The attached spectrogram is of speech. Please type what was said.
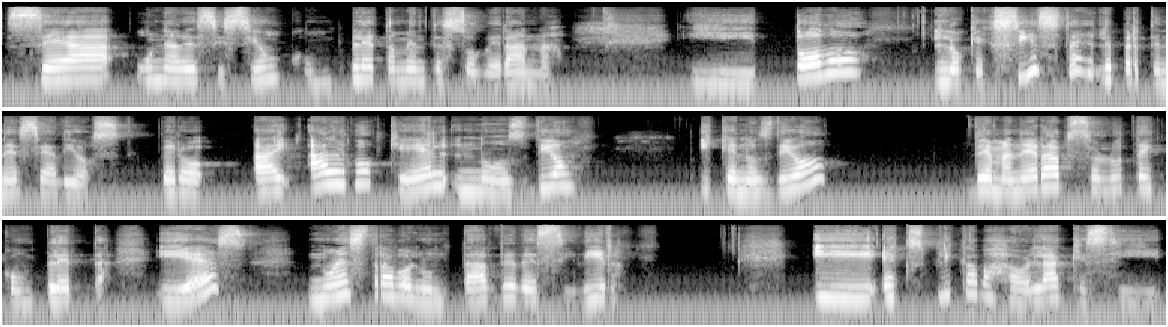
sea una decisión completamente soberana. Y todo lo que existe le pertenece a Dios, pero hay algo que Él nos dio y que nos dio de manera absoluta y completa, y es nuestra voluntad de decidir. Y explica Bajaola que si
